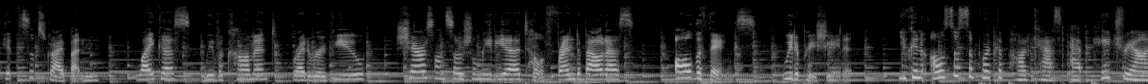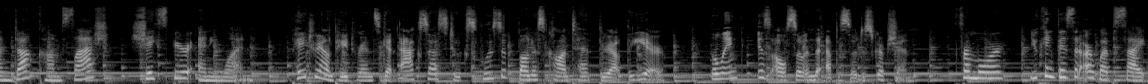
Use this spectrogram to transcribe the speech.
hit the subscribe button, like us, leave a comment, write a review, share us on social media, tell a friend about us, all the things. We'd appreciate it. You can also support the podcast at patreon.com slash Shakespeare Anyone. Patreon patrons get access to exclusive bonus content throughout the year. The link is also in the episode description. For more, you can visit our website,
